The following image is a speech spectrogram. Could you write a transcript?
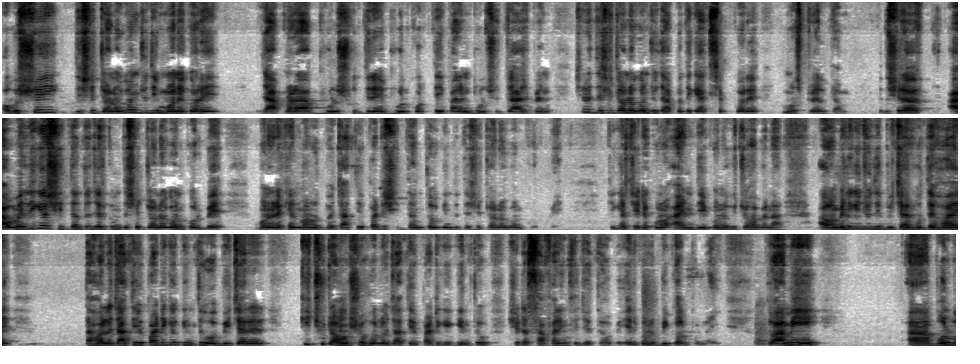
অবশ্যই দেশের জনগণ যদি মনে করে যে আপনারা ভুল সূত্রে ভুল করতেই পারেন, ভুল সূত্রে আসবেন, সেটা দেশের জনগণ যদি আপনাদেরকে অ্যাকসেপ্ট করে মোস্ট ওয়েলকাম কিন্তু সেটা আওয়ামী লীগের সিদ্ধান্ত যেরকম দেশের জনগণ করবে, মনে রাখেন মাহমুদ ভাই, জাতীয় পার্টির সিদ্ধান্তও কিন্তু দেশের জনগণ করবে। ঠিক আছে? এটা কোনো আইন দিয়ে কোনো কিছু হবে না। আওয়ামী লীগের যদি বিচার হতে হয়, তাহলে জাতীয় পার্টিকেও কিন্তু ওই বিচারের কিছুটা অংশ হলো জাতীয় পার্টিকে কিন্তু সেটা সাফারিংসে যেতে হবে। এর কোনো বিকল্প নাই। তো আমি বলব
